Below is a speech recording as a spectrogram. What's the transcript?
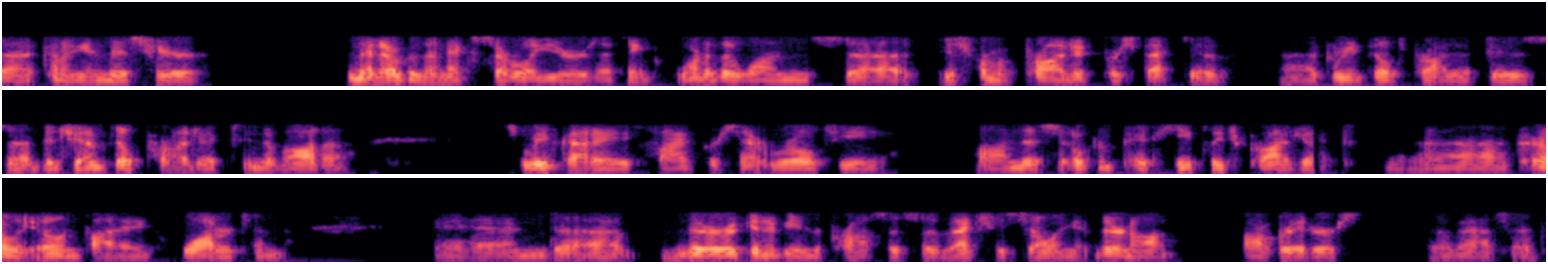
uh, coming in this year. And then over the next several years, I think one of the ones, uh, just from a project perspective, uh, Greenfields project is uh, the Gemfield project in Nevada. So we've got a 5% royalty on this open pit heap leach project, uh, currently owned by Waterton. And uh, they're going to be in the process of actually selling it. They're not operators of assets.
